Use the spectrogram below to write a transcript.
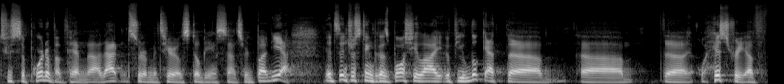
too supportive of him. Uh, that sort of material is still being censored. But yeah, it's interesting because Bo Xilai, if you look at the uh, the history of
